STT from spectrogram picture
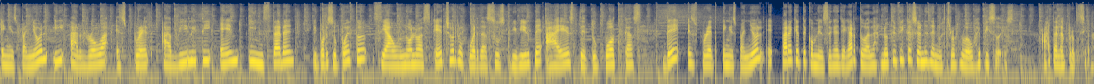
en español y arroba spreadability en Instagram. Y por supuesto, si aún no lo has hecho, recuerda suscribirte a este tu podcast de Spread en español eh, para que te comiencen a llegar todas las notificaciones de nuestros nuevos episodios. Hasta la próxima.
